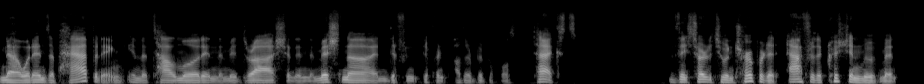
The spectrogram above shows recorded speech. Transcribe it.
Now, what ends up happening in the Talmud, in the Midrash, and in the Mishnah, and different different other biblical texts, they started to interpret it after the Christian movement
